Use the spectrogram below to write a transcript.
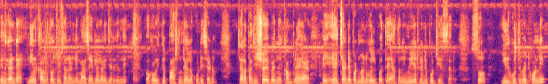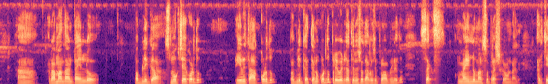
ఎందుకంటే నేను కళ్ళతో చూశానండి మా సైట్లో ఇలాగ జరిగింది. ఒక వ్యక్తి పాస్టింగ్ టైంలో కొట్టేశాడు. చాలా పెద్ద ఇష్యూ అయిపోయింది. కంపెనీ హెచ్ఆర్ డిపార్ట్మెంట్కి వెళ్ళిపోతే అతను ఇమీడియట్గా రిపోర్ట్ చేస్తారు. సో ఇది గుర్తుపెట్టుకోండి. రమాదాన్ టైంలో పబ్లిక్గా స్మోక్ చేయకూడదు ఏమి తాగకూడదు పబ్లిక్గా తినకూడదు ప్రైవేట్గా తినచ్చు తాగొచ్చే ప్రాబ్లం లేదు. సెక్స్ మైండ్ మనసు ఫ్రెష్గా ఉండాలి. అది చే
